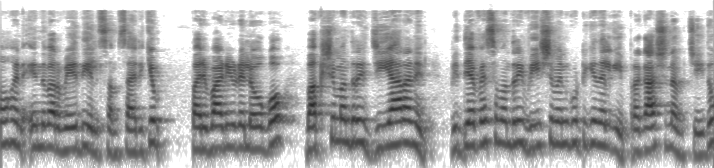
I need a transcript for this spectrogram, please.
മോഹൻ എന്നിവർ വേദിയിൽ സംസാരിക്കും. പരിപാടിയുടെ ലോഗോ ഭക്ഷ്യമന്ത്രി ജി ആർ അനിൽ വിദ്യാഭ്യാസ മന്ത്രി വി ശിവൻകുട്ടിക്ക് നൽകി പ്രകാശനം ചെയ്തു.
